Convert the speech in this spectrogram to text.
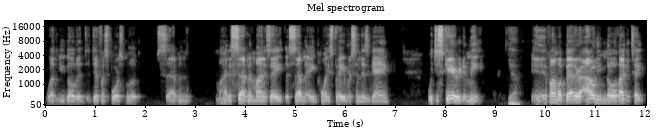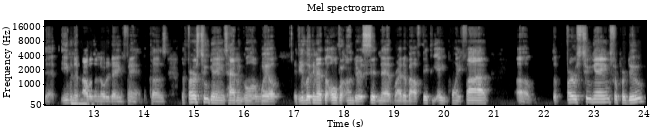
whether you go to the different sports book, seven, minus seven, minus eight, the seven, eight points favorites in this game, which is scary to me. Yeah. If I'm a bettor, I don't even know if I can take that, even if I was a Notre Dame fan, because the first two games haven't gone well. If you're looking at the over under, it's sitting at right about 58.5. Uh, the first two games for Purdue,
